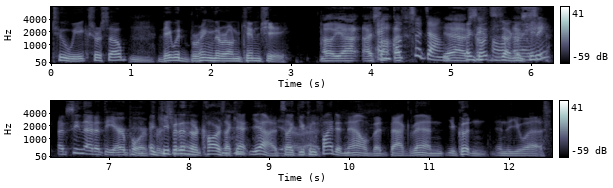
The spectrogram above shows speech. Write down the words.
two weeks or so, Hmm. they would bring their own kimchi. Oh yeah, I saw. And I've- gochujang. Yeah, I've And seen, gochujang. I've, And seen, I've seen that at the airport and for keep it in their cars. I can't. Yeah, it's Yeah, like you can find it now, but back then you couldn't in the U.S.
